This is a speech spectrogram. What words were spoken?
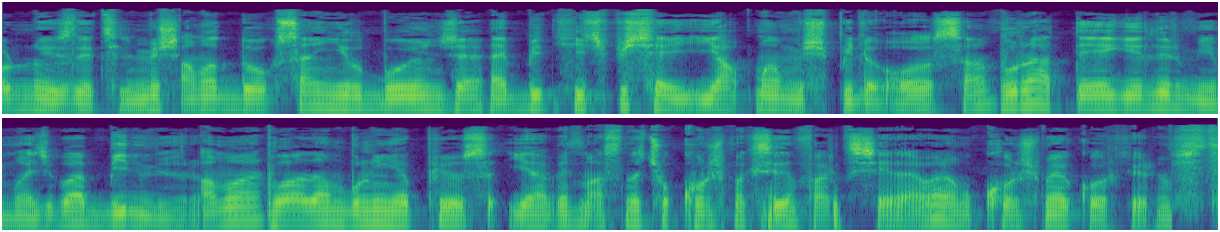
porno izletilmiş ama 90 yıl boyunca bir, hiçbir şey yapmamış bile olsam bu raddeye gelir miyim acaba bilmiyorum. Ama bu adam bunu yapıyorsa ya benim aslında çok konuşmak istediğim farklı şeyler var ama konuşmaya korkuyorum. İşte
